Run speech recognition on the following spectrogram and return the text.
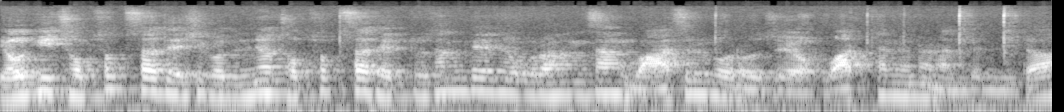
여기 접속사 되시거든요. 접속사 대도 상대적으로 항상 what을 걸어줘요. what 하면은 안 됩니다.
